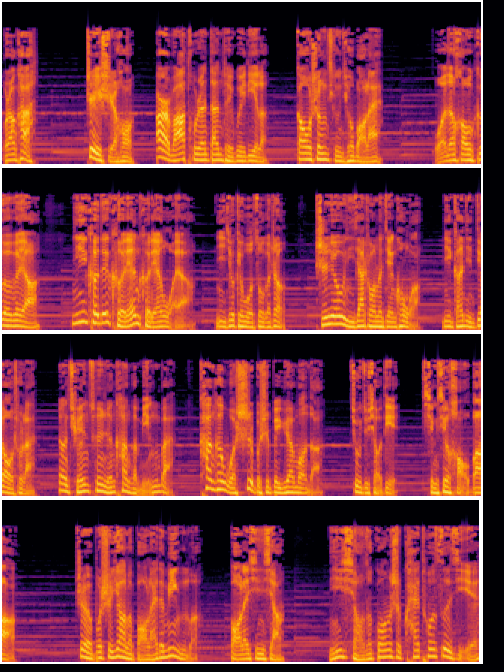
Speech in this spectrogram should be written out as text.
不让看。这时候，二娃突然单腿跪地了，高声请求宝来：“我的好哥哥呀，你可得可怜可怜我呀！你就给我做个证，只有你家装了监控啊！你赶紧调出来，让全村人看个明白，看看我是不是被冤枉的。救救小弟，行行好吧！这不是要了宝来的命吗？”宝来心想。你小子光是开脱自己，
